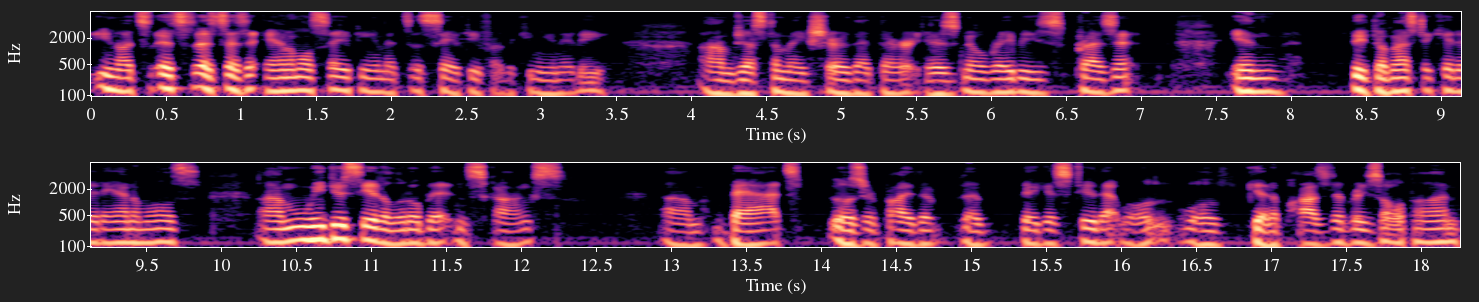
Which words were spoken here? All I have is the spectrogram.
you know, it's it's it's as animal safety and it's a safety for the community, um, just to make sure that there is no rabies present in the domesticated animals. Um, we do see it a little bit in skunks, um, bats. Those are probably the, the biggest two that we'll we'll get a positive result on,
